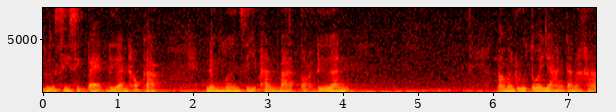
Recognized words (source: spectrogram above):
หรือ 48 เดือนเท่ากับ 14,000 บาทต่อเดือน เรามาดูตัวอย่างกันนะคะ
